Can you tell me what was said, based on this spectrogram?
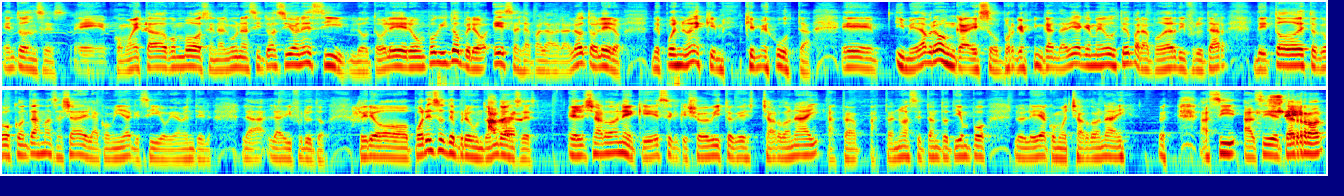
Entonces, eh, como he estado con vos en algunas situaciones, sí, lo tolero un poquito, pero esa es la palabra, lo tolero. Después no es que me, que me gusta. Eh, y me da bronca eso, porque me encantaría que me guste para poder disfrutar de todo esto que vos contás, más allá de la comida, que sí, obviamente la, la disfruto. Pero por eso te pregunto, entonces, el Chardonnay, que es el que yo he visto que es Chardonnay, hasta, hasta no hace tanto tiempo lo leía como Chardonnay. Así, así de Sí. terror.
